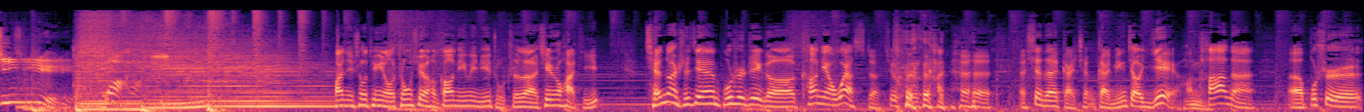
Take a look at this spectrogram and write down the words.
今日话题，欢迎收听由钟迅和高宁为您主持的今日话题。前段时间不是这个 Kanye West，就是改，现在改成改名叫 Ye 哈，他呢，呃，不是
